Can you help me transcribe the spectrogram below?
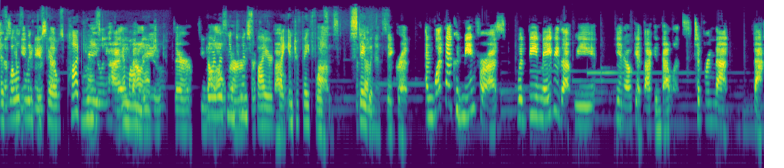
as well as a link to Farrell's podcast, really Grandma Magic. Their You're listening to Inspired by Interfaith um, Voices. Um, Stay with us. Sacred. And what that could mean for us would be maybe that we you know, get back in balance, to bring that back.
